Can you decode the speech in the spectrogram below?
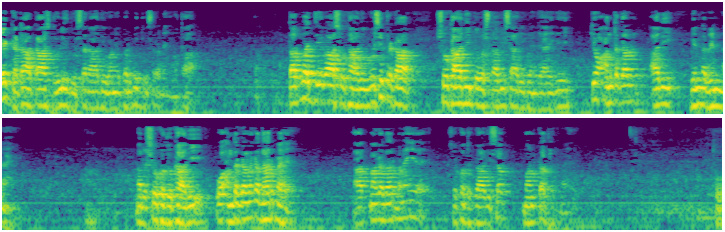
एक घटाकाश धूलि दूसरा आदि होने पर भी दूसरा नहीं होता। तद्वत जीवा सुखादि, उसी प्रकार सुखादि व्यवस्था भी सारी बन जाएगी। क्यों? अंतकरण आदि भिन्न भिन्न है मान सुख दुख आदि, वो अंतकरण का धर्म है। आत्मा का धर्म नहीं है, सुख दुख आदि सब मन का धर्म है। तो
